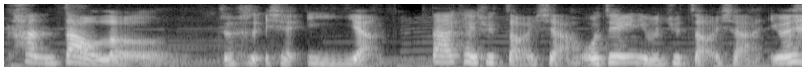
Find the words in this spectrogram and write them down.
看到了，就是一些异样。大家可以去找一下，我建议你们去找一下，因为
